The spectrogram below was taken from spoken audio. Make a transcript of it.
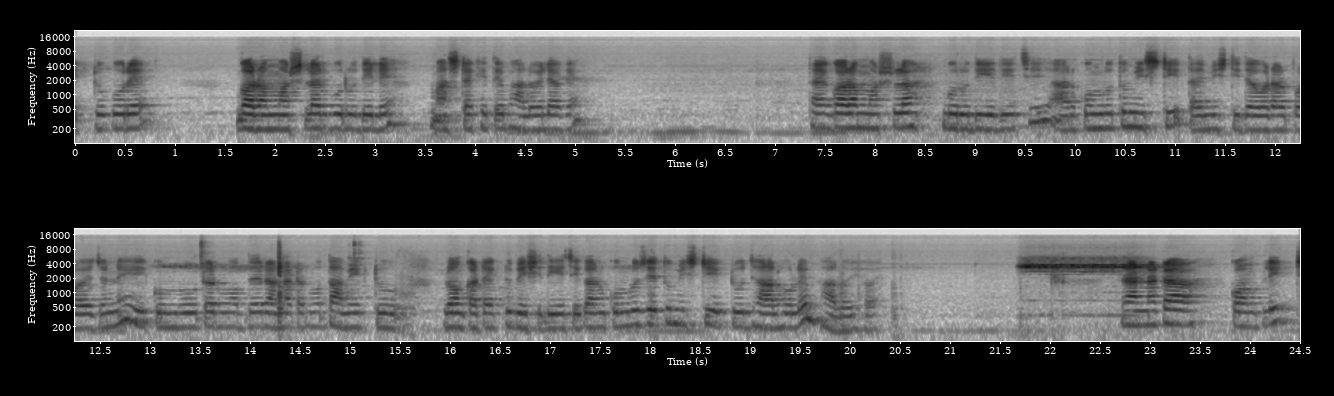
একটু করে গরম মশলার গুঁড়ো দিলে মাছটা খেতে ভালোই লাগে। গরম মশলা, গুঁড়ো দিয়ে দিয়েছি। আর কুমড়ো তো মিষ্টি, তাই মিষ্টি দেওয়ার আর প্রয়োজন নেই। এই কুমড়োটার মধ্যে, রান্নাটার মধ্যে আমি একটু লঙ্কাটা একটু বেশি দিয়েছি। কারণ কুমড়ো যেহেতু মিষ্টি, একটু ঝাল হলে ভালোই হয়। রান্নাটা কমপ্লিট।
